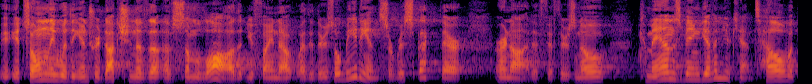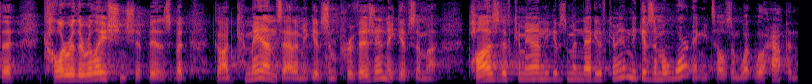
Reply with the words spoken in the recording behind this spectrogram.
it's only with the introduction of, the, of some law that you find out whether there's obedience or respect there or not. If, if there's no commands being given, you can't tell what the color of the relationship is. But God commands Adam. He gives him provision, He gives him a positive command, He gives him a negative command, and He gives him a warning. He tells him what will happen.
